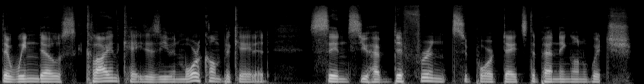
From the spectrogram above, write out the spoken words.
the Windows client case is even more complicated, since you have different support dates depending on which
